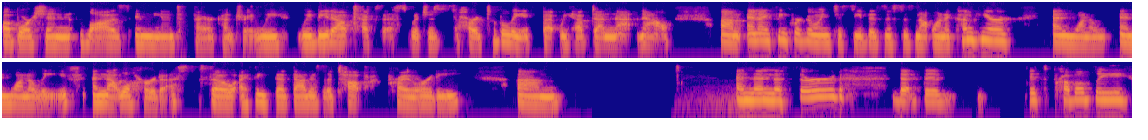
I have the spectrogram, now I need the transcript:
abortion laws in the entire country. We we beat out Texas, which is hard to believe, but we have done that now. Um, and I think we're going to see businesses not want to come here and want to and want to leave, and that will hurt us. So I think that that is a top priority. Um, and then the third, that the it's probably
